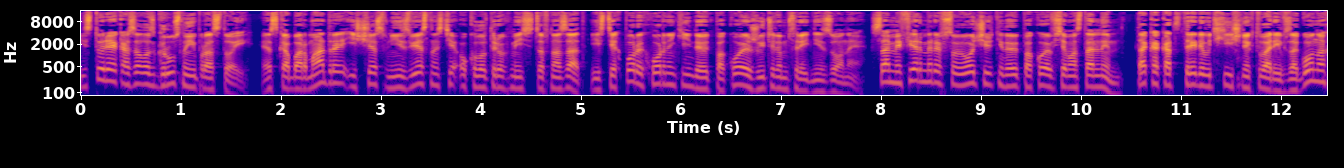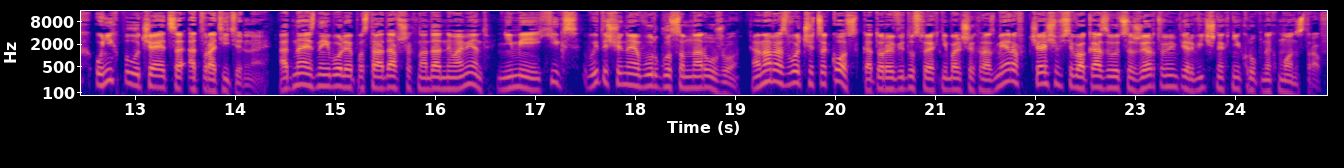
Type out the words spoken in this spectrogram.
История оказалась грустной и простой. Эскобар Мадре исчез в неизвестности около трех месяцев назад, и с тех пор и хорники не дают покоя жителям средней зоны. Сами фермеры, в свою очередь, не дают покоя всем остальным, так как отстреливать хищных тварей в загонах у них получается отвратительно. Одна из наиболее пострадавших на данный момент, Немея Хикс, вытащенная Вургласом наружу. Она разводчица коз, которые ввиду своих небольших размеров чаще всего оказываются жертвами первичных некрупных монстров.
